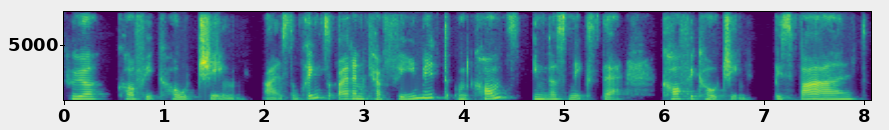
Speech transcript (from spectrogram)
für Coffee Coaching. Also bringt euren Kaffee mit und kommt in das nächste Coffee Coaching. Bis bald!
